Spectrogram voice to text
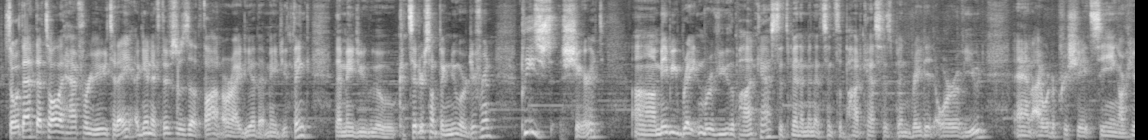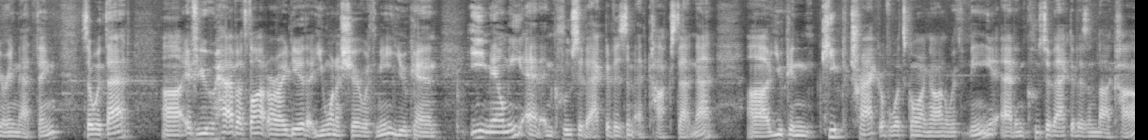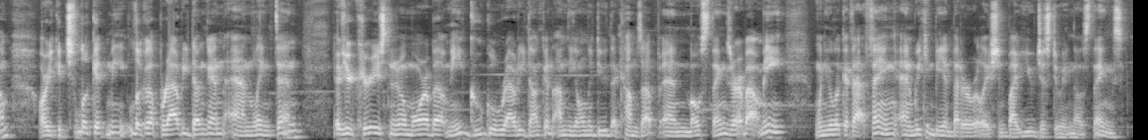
so, with that, that's all I have for you today. Again, if this was a thought or idea that made you think, that made you consider something new or different, please share it. Uh, maybe rate and review the podcast. It's been a minute since the podcast has been rated or reviewed, and I would appreciate seeing or hearing that thing. So, with that, uh, if you have a thought or idea that you want to share with me, you can email me at inclusiveactivism at cox.net. Uh, you can keep track of what's going on with me at inclusiveactivism.com, or you could look at me, look up Rowdy Duncan and LinkedIn. If you're curious to know more about me, Google Rowdy Duncan. I'm the only dude that comes up, and most things are about me when you look at that thing, and we can be in better relation by you just doing those things.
